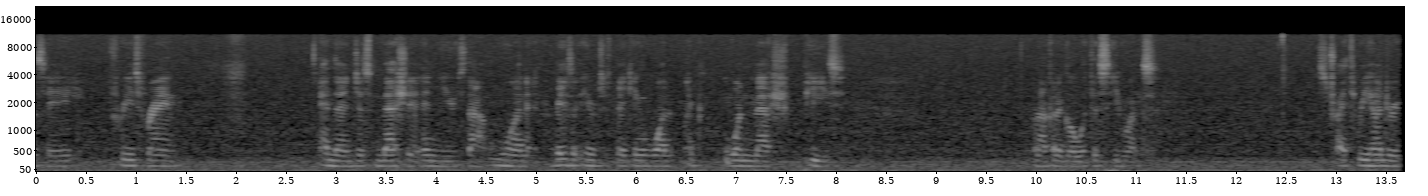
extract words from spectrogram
as a freeze frame. And then just mesh it and use that one. Basically, you're just making one like one mesh piece. We're not going to go with the sequence. Let's try 300.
